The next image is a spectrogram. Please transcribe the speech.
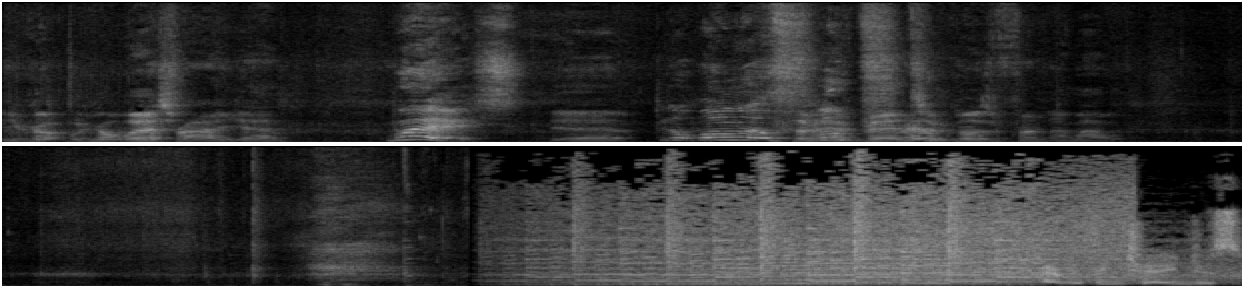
You got we got worse right again. Worse. Yeah. You got one little 70 flub minute, two through. goals in front. I'm out. Everything changes.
